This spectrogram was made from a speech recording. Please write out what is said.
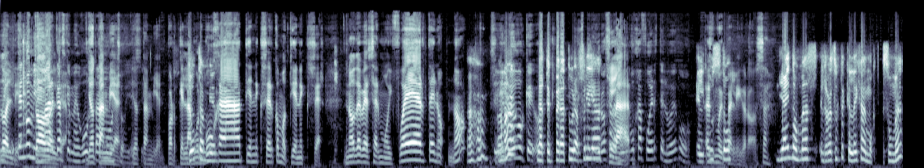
también. el día. Tengo mis todo el marcas día. que me Yo gustan también, mucho yo también, porque la Yo también. burbuja tiene que ser como tiene que ser. No debe ser muy fuerte, ¿no? ¿No? Ajá, Sí, ajá. luego que La temperatura fría, peligrosa la Claro. burbuja fuerte luego. el Es muy peligrosa. Y ahí nomás, resulta que la hija de Moctezuma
